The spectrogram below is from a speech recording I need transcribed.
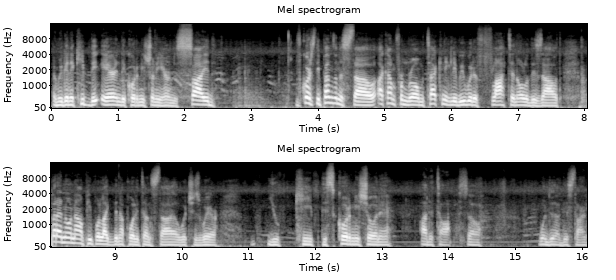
and we're gonna keep the air in the cornicione here on the side. Of course, depends on the style. I come from Rome. Technically, we would have flattened all of this out, but I know now people like the Napolitan style, which is where you keep this cornicione at the top. So we'll do that this time.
